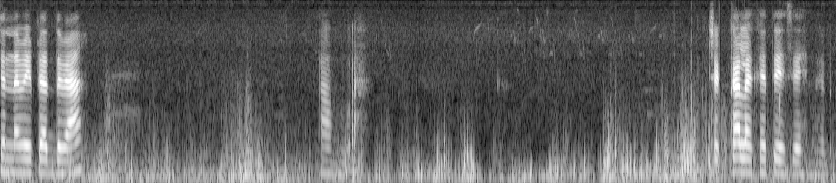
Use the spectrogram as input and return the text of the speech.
చిన్నవి పెద్దవా? అవ్వా. చుక్కలకైతే వేసేసినారు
